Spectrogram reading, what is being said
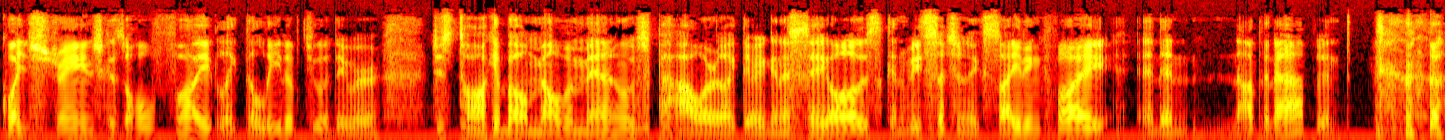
quite strange because the whole fight, like the lead up to it, they were just talking about Melvin Manhoef's power. Like they're gonna say, "Oh, this is gonna be such an exciting fight," and then nothing happened.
